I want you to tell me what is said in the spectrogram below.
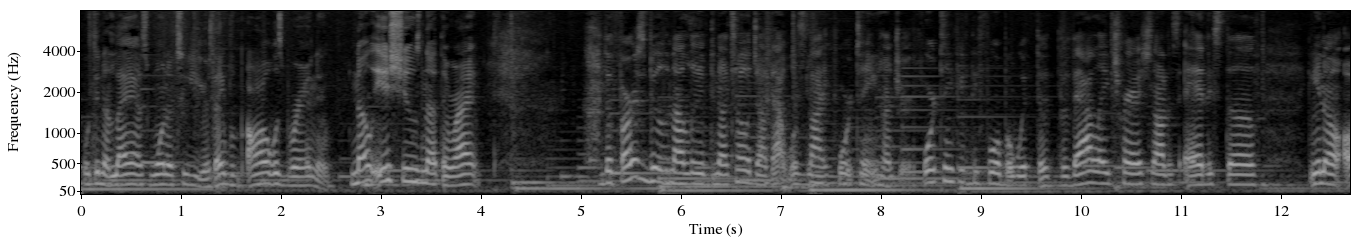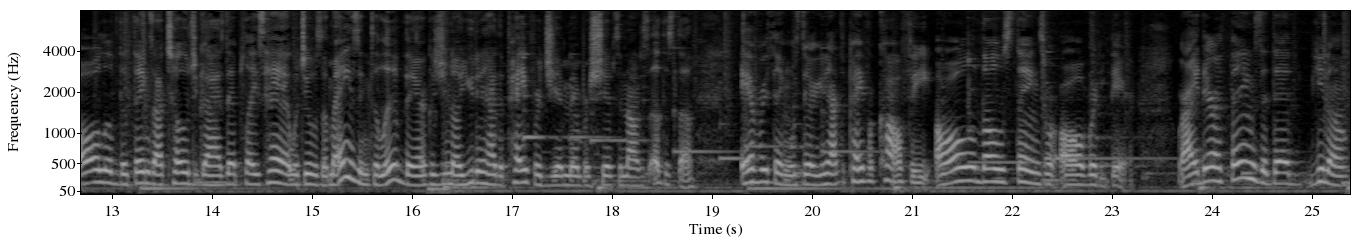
within the last one or two years. They were all was brand new. No issues, nothing, right? The first building I lived in, I told y'all that was like 1400, 1454, but with the, the valet trash and all this added stuff, you know, all of the things I told you guys that place had, which it was amazing to live there because, you know, you didn't have to pay for gym memberships and all this other stuff. Everything was there. You didn't have to pay for coffee. All of those things were already there, right? There are things that, that you know,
